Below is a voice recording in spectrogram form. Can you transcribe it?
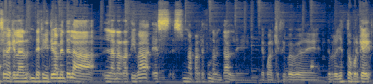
Se ve que definitivamente la, la narrativa es, es, una parte fundamental de, de cualquier tipo de, proyecto. Porque,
